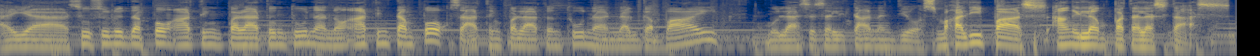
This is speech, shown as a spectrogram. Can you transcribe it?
ay uh, susunod na po ang ating palatuntunan, no? ang ating tampok sa ating palatuntunan na gabay mula sa salita ng Diyos. Makalipas ang ilang patalastas.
